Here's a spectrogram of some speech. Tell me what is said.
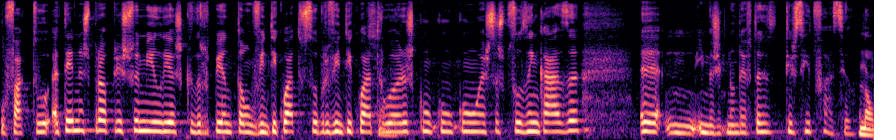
o facto, até nas próprias famílias que de repente estão 24 sobre 24 Sim. horas com, com, com estas pessoas em casa, Uh, imagino que não deve ter sido fácil. Não,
